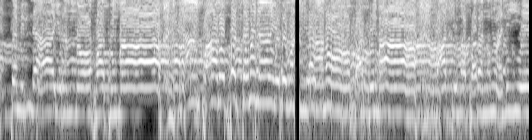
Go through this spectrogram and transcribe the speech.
ഇഷ്ടമില്ലായിരുന്നോ ഫാത്തിമ? ഞാൻ പാവപ്പെട്ടവനായത് കൊണ്ടാണോ ഫാത്തിമ? ഫാത്തിമ പറഞ്ഞു അലിയേ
